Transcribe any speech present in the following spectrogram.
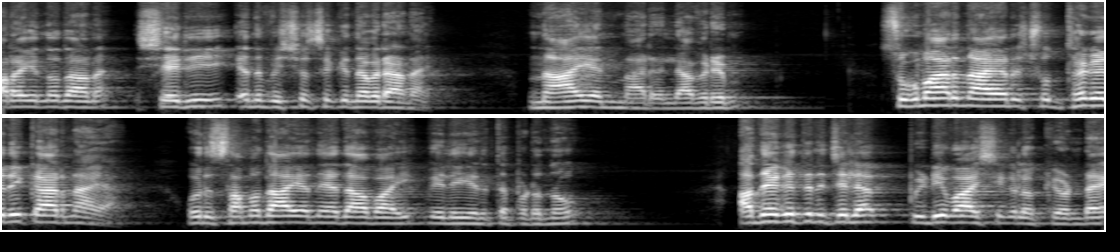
പറയുന്നതാണ് ശരി എന്ന് വിശ്വസിക്കുന്നവരാണ് നായന്മാരെല്ലാവരും. സുകുമാരൻ നായർ ശുദ്ധഗതിക്കാരനായ ഒരു സമുദായ നേതാവായി വിലയിരുത്തപ്പെടുന്നു. അദ്ദേഹത്തിന് ചില പിടിവാശികളൊക്കെ ഉണ്ട്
